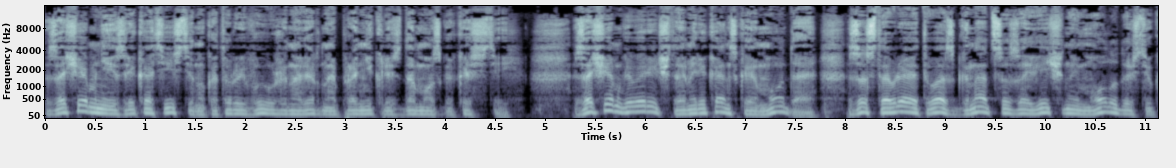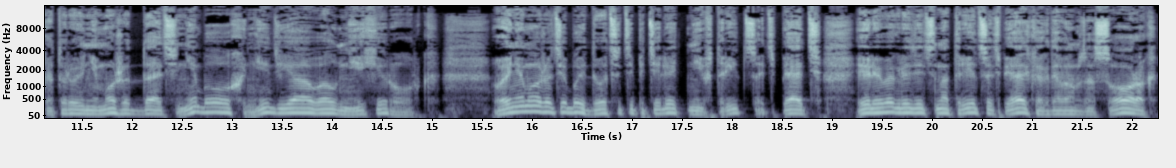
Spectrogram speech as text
Зачем мне изрекать истину, которой вы уже, наверное, прониклись до мозга костей? Зачем говорить, что американская мода заставляет вас гнаться за вечной молодостью, которую не может дать ни бог, ни дьявол, ни хирург? Вы не можете быть 25-летней в 35 или выглядеть на 35, когда вам за 40,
